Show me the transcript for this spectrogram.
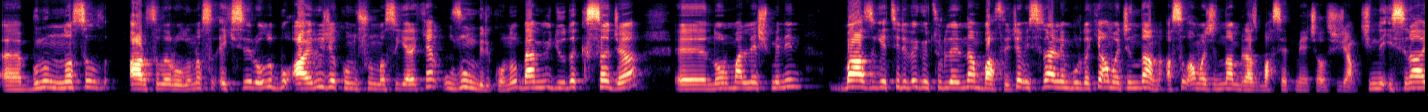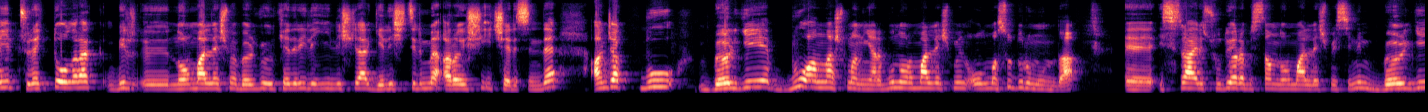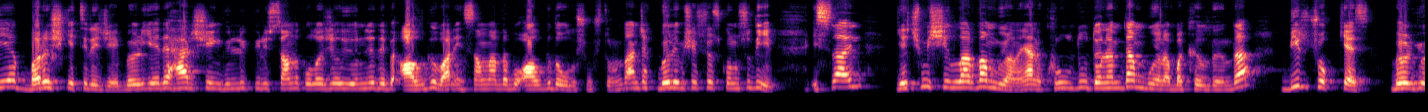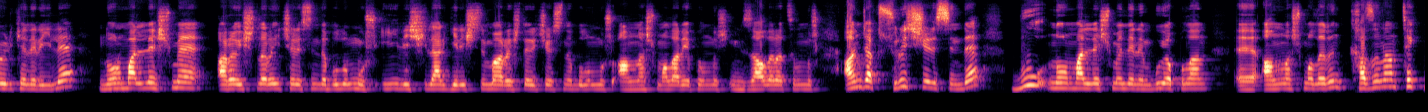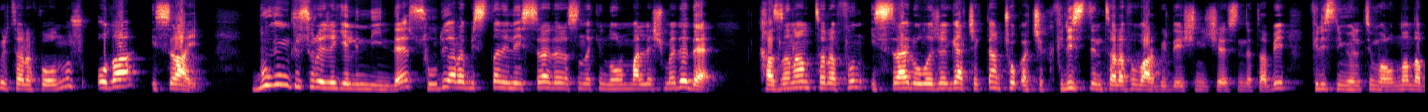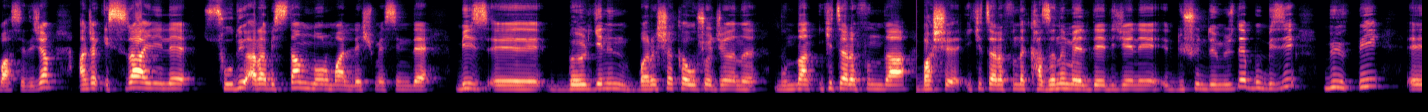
Ee, Bunun nasıl artıları olur, nasıl eksileri olur bu ayrıca konuşulması gereken uzun bir konu. Ben videoda kısaca e, normalleşmenin bazı getiri ve götürülerinden bahsedeceğim. İsrail'in buradaki amacından, asıl amacından biraz bahsetmeye çalışacağım. Şimdi İsrail sürekli olarak bir e, normalleşme, bölge ülkeleriyle iyi ilişkiler geliştirme arayışı içerisinde. Ancak bu bölgeye bu anlaşmanın yani bu normalleşmenin olması durumunda e, İsrail-Suudi Arabistan normalleşmesinin bölgeye barış getireceği, bölgeye de her şeyin güllük gülistanlık olacağı yönünde de bir algı var. İnsanlarda bu algı da oluşmuş durumda. Ancak böyle bir şey söz konusu değil. İsrail geçmiş yıllardan bu yana yani kurulduğu dönemden bu yana bakıldığında birçok kez bölge ülkeleriyle normalleşme arayışları içerisinde bulunmuş, iyi ilişkiler geliştirme arayışları içerisinde bulunmuş, anlaşmalar yapılmış, imzalar atılmış. Ancak süreç içerisinde bu normalleşmelerin, bu yapılan e, anlaşmaların kazanan tek bir tarafı olmuş. O da İsrail. Bugünkü sürece gelindiğinde Suudi Arabistan ile İsrail arasındaki normalleşmede de kazanan tarafın İsrail olacağı gerçekten çok açık. Filistin tarafı var bir de işin içerisinde tabii. Filistin yönetimi var ondan da bahsedeceğim. Ancak İsrail ile Suudi Arabistan normalleşmesinde biz e, bölgenin barışa kavuşacağını, bundan iki tarafında başı, iki tarafında kazanım elde edeceğini düşündüğümüzde bu bizi büyük bir e,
